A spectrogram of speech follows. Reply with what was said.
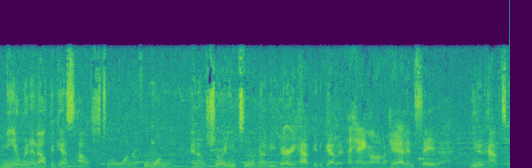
Mia rented out the guest house to a wonderful woman, and I'm sure you two are going to be very happy together. Uh, hang on, okay? I didn't say that. You didn't have to.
